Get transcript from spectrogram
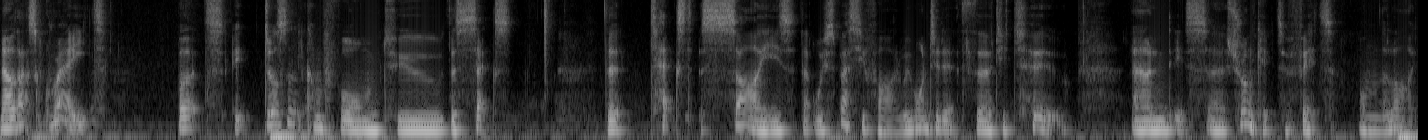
Now that's great, but it doesn't conform to the sex, the text size that we've specified. We wanted it 32 and it's uh, shrunk it to fit on the line.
